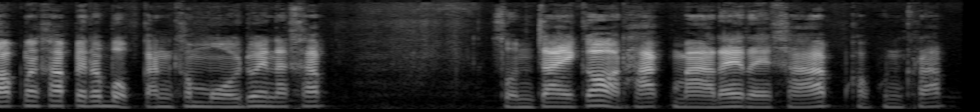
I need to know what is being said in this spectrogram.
Lock นะครับ เป็นระบบกันขโมยด้วยนะครับ สนใจก็ทักมาได้เลยครับ ขอบคุณครับ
